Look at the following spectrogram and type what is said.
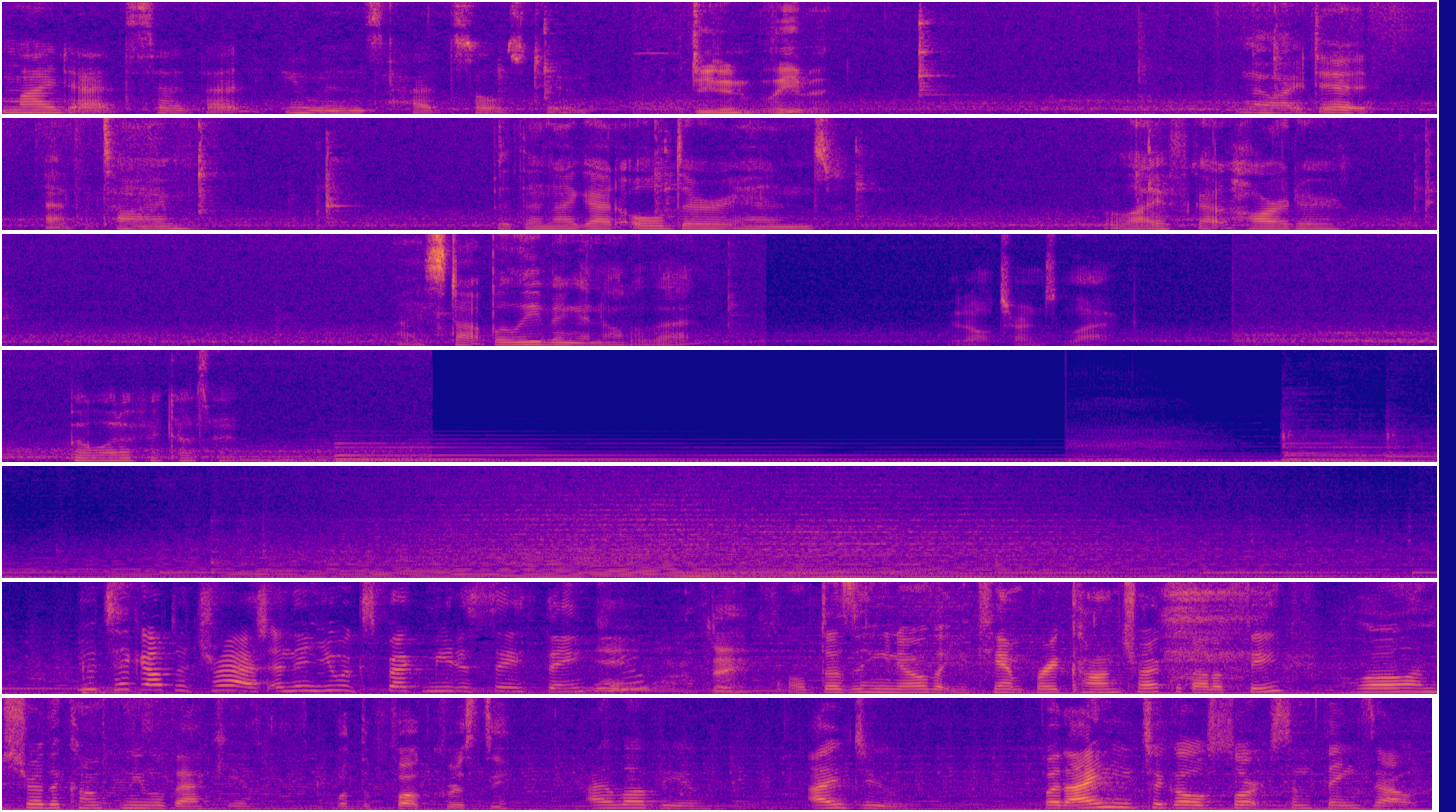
My dad said that humans had souls too. You didn't believe it. No, I did at the time. But then I got older and life got harder. I stopped believing in all of that. It all turns black. But what if it doesn't? You take out the trash and then you expect me to say thank you? Thanks. Well, doesn't he know that you can't break contract without a fee? Well, I'm sure the company will back you. What the fuck, Christy? I love you. I do. But I need to go sort some things out.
